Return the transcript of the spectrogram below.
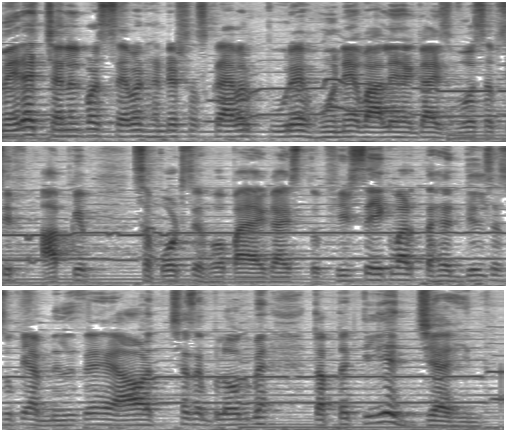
मेरे चैनल पर 700 सब्सक्राइबर पूरे होने वाले हैं गाइस वो सब सिर्फ़ आपके सपोर्ट से हो पाया गाइस तो फिर से एक बार तहे दिल से शुक्रिया। मिलते हैं और अच्छे से ब्लॉग में। तब तक के लिए जय हिंद।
